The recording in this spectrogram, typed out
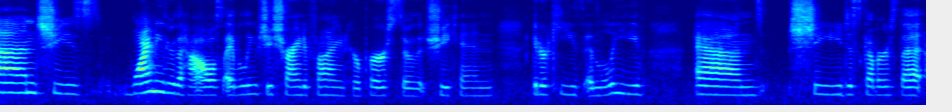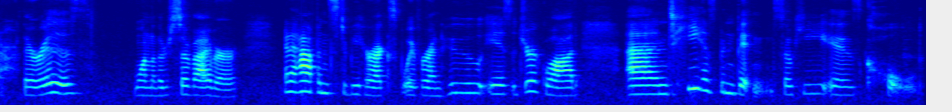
and she's winding through the house. I believe she's trying to find her purse so that she can get her keys and leave and she discovers that there is one other survivor and it happens to be her ex-boyfriend who is a jerkwad and he has been bitten, so he is cold.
